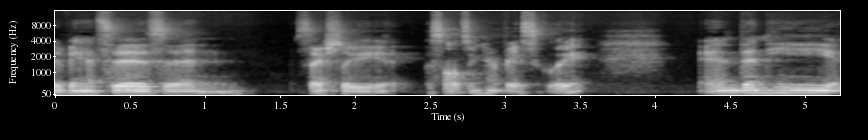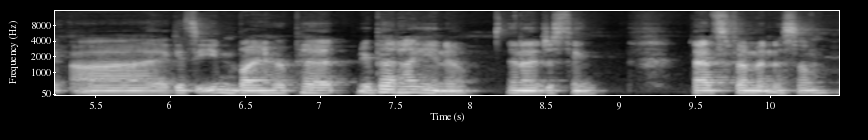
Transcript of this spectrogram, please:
advances and sexually assaulting her basically and then he uh, gets eaten by her pet new pet hyena, and I just think that's feminism.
